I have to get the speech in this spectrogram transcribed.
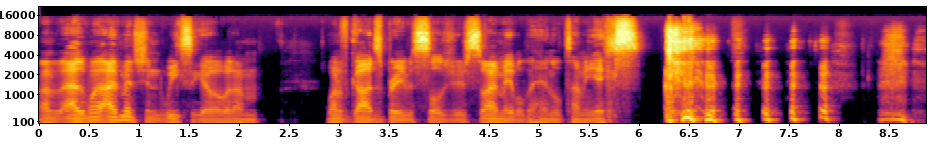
I'm, I, well, I mentioned weeks ago, but I'm one of God's bravest soldiers, so I'm able to handle tummy aches.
